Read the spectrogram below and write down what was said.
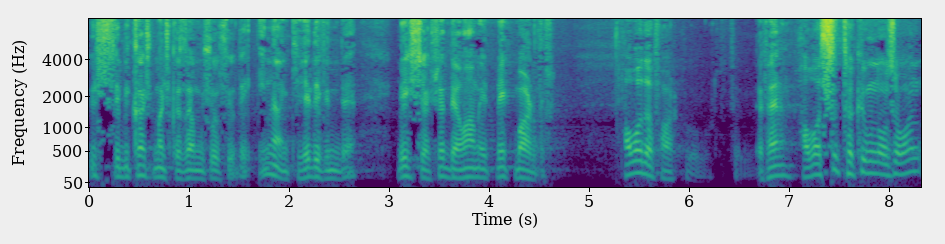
üst üste birkaç maç kazanmış olsaydı inan ki hedefinde Beşiktaş'la devam etmek vardır. Hava da farklı olurdu tabii. Efendim? Havası takımın o zaman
